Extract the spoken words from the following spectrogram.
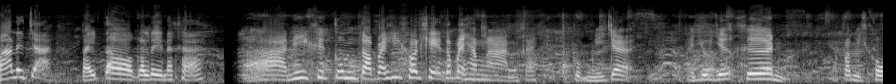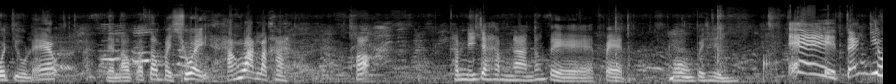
มาเลยจ้ะไปต่อกันเลยนะคะอ่านี่คือกลุ่มต่อไปที่โค้ชเคต้องไปทำงานค่ะ กลุ่มนี้จะอายุเยอะขึ้นแล้วก็มีโค้ชอยู่แล้ว แต่เราก็ต้องไปช่วยทั้งวันละค่ะ เพราะทำนี้จะทำงานตั้งแต่8โมงไปถึง เอ้ย thank you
